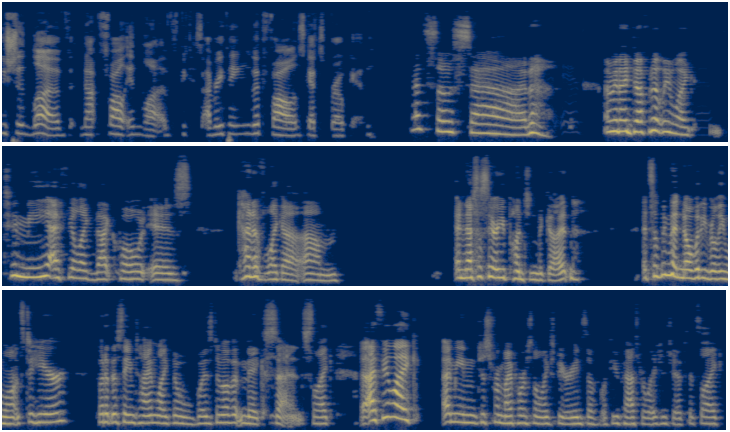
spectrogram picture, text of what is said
We should love, not fall in love, because everything that falls gets broken. That's so sad. I mean, I definitely like, to me, I feel like that quote is kind of like a, um, a necessary punch in the gut. It's something that nobody really wants to hear, but at the same time, like, the wisdom of it makes sense. Like, I feel like, I mean, just from my personal experience of a few past relationships, it's like,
